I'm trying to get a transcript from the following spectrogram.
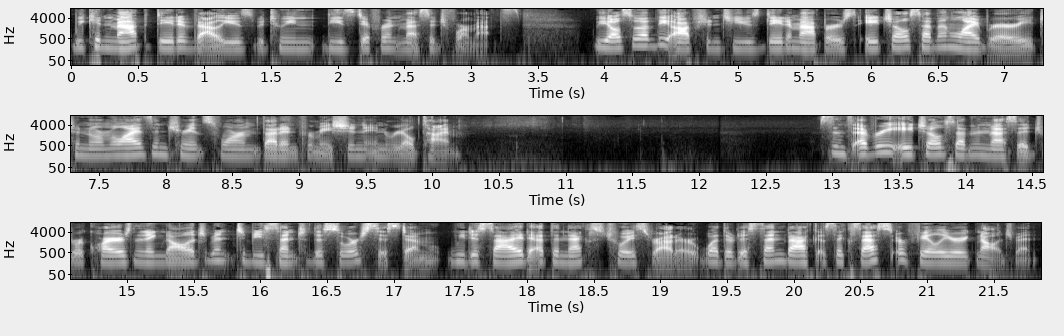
we can map data values between these different message formats. We also have the option to use Data Mapper's HL7 library to normalize and transform that information in real time. Since every HL7 message requires an acknowledgement to be sent to the source system, we decide at the next choice router whether to send back a success or failure acknowledgement.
